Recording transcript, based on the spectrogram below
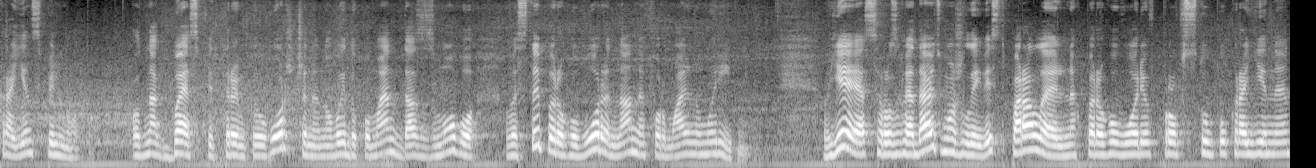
країн спільноти. Однак без підтримки Угорщини новий документ дасть змогу вести переговори на неформальному рівні. В ЄС розглядають можливість паралельних переговорів про вступ України,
